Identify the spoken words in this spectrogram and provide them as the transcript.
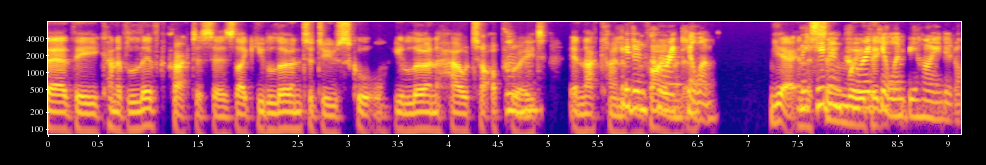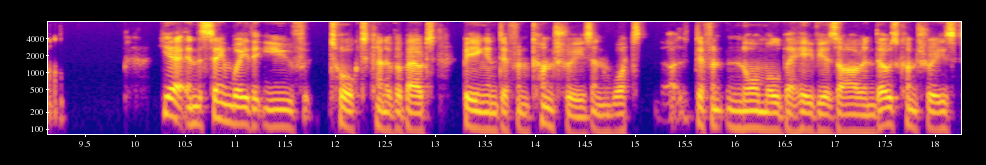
They're the kind of lived practices, like you learn to do school, you learn how to operate mm-hmm. in that kind hidden of environment. curriculum. Yeah, in the, the hidden same curriculum way behind it all. Yeah, in the same way that you've talked kind of about being in different countries and what uh, different normal behaviors are in those countries,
